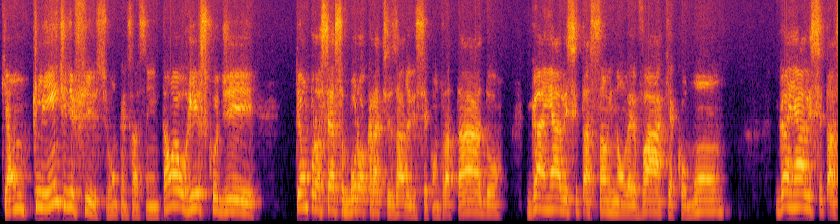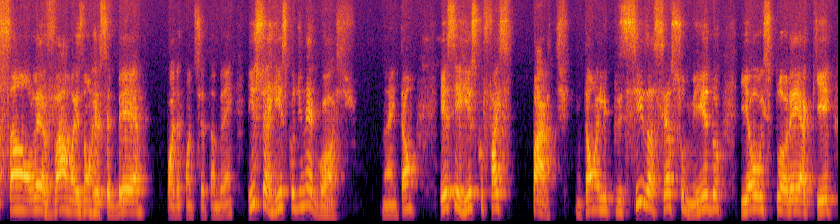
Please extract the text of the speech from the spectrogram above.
que é um cliente difícil, vamos pensar assim. Então, é o risco de ter um processo burocratizado de ser contratado, ganhar licitação e não levar, que é comum, ganhar licitação, levar, mas não receber, pode acontecer também. Isso é risco de negócio. Né? Então, esse risco faz parte. Então, ele precisa ser assumido e eu explorei aqui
